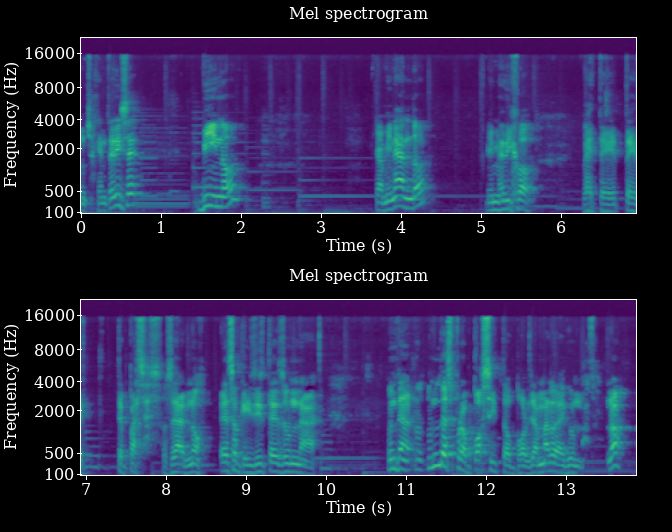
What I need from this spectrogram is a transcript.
mucha gente dice, vino caminando y me dijo, te, te, pasas, o sea, no, eso que hiciste es una, un despropósito, por llamarlo de algún modo, ¿no?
